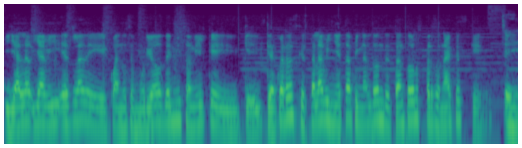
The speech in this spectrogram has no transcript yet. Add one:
Y ya la ya vi, es la de cuando se murió Dennis O'Neill. Que, que, que te acuerdas que está la viñeta final donde están todos los personajes que, Sí.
